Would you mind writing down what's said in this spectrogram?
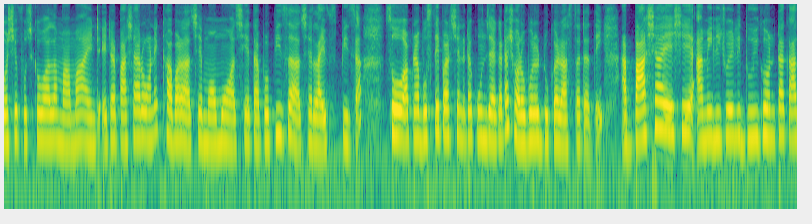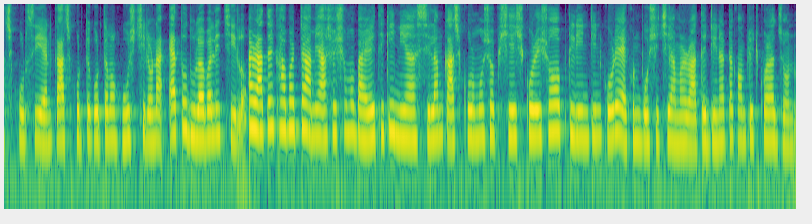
বসে, ফুচকাওয়ালা মামা অ্যান্ড এটার পাশে আরও অনেক খাবার আছে, মোমো আছে, তারপর পিৎজা আছে লাইভ পিৎজা সো আপনারা বুঝতেই পারছেন এটা কোন জায়গাটা, সরোবরের ঢুকার রাস্তাটাতেই। আর বাসায় এসে আমি লিটারেলি দুই ঘণ্টা কাজ করছি অ্যান্ড কাজ করতে করতে আমার হুশ ছিল না, এত ধুলাবালি ছিল। আর রাতের খাবারটা আমি আসার সময় বাইরে থেকেই নিয়ে আসছিলাম, কাজকর্ম সব শেষ করে সব ক্লিন টিন করে এখন বসেছি আমার রাতের ডিনারটা কমপ্লিট করার জন্য।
